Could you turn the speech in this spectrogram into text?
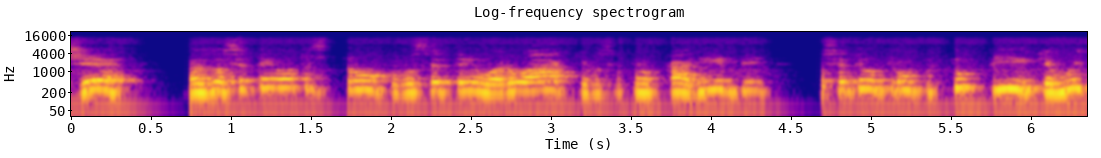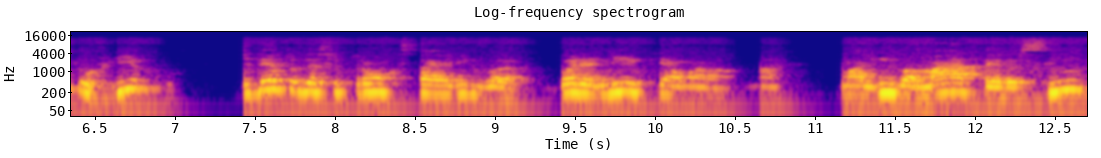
G, mas você tem outros troncos, você tem o Aruaque, você tem o Caribe, você tem o tronco Tupi, que é muito rico, de dentro desse tronco sai a língua Guarani, que é uma, uma, uma língua máter, assim,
